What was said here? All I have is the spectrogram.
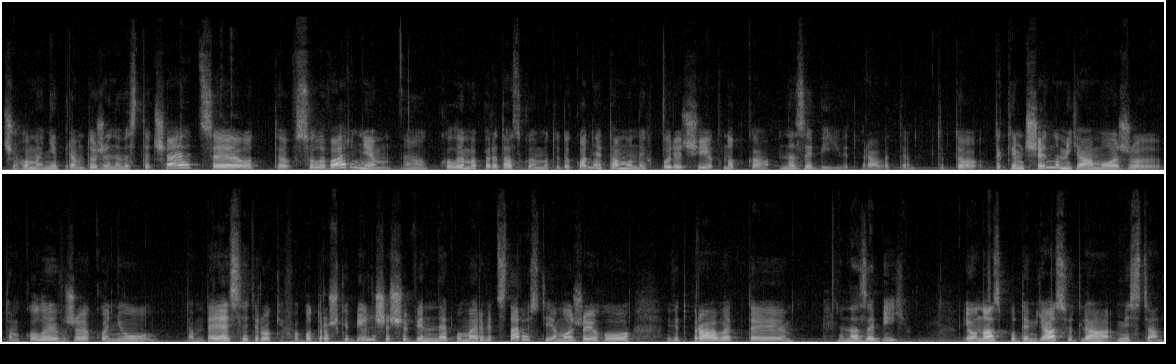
Чого мені прям дуже не вистачає? Це от в соливарні, коли ми перетаскуємо туди коней, там у них поряд ще є кнопка на забій відправити. Тобто, таким чином я можу, там, коли вже коню там 10 років або трошки більше, щоб він не помер від старості, я можу його відправити на забій, і у нас буде м'ясо для містян.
